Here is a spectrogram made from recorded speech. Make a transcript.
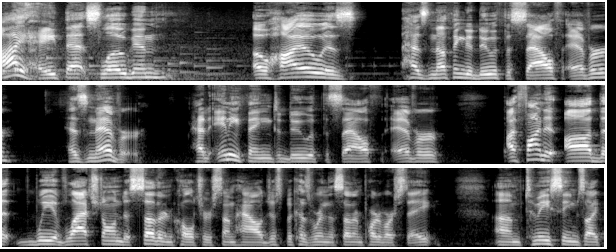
I hate that slogan. Ohio is has nothing to do with the South ever. Has never had anything to do with the South ever. I find it odd that we have latched on to Southern culture somehow just because we're in the southern part of our state. Um, to me, seems like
